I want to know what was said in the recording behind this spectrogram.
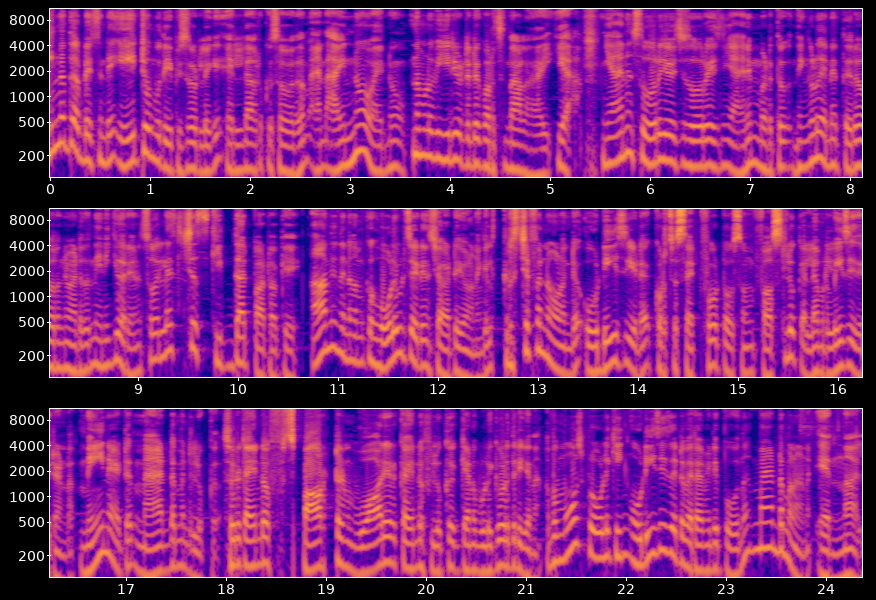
ഇന്നത്തെ അപ്ഡേറ്റ്സിന്റെ ഏറ്റവും പുതിയ എപ്പിസോഡിലേക്ക് എല്ലാവർക്കും സ്വാഗതം. And I know I know നമ്മൾ വീഡിയോ ഇട്ടിട്ട് കുറച്ച് നാളായി. യാ ഞാനും സോറി ചോദിച്ച് സോറി ചോദിച്ച് ഞാനും എടുത്തു നിങ്ങൾ എന്നെ തെറി പറഞ്ഞു എടുത്തെന്ന് എനിക്ക് പറയാം so let's just skip that part okay ആദ്യം തന്നെ നമുക്ക് ഹോളിവുഡ് സൈഡിൽ സ്റ്റാർട്ട് ചെയ്യുവാണെങ്കിൽ ക്രിസ്റ്റഫൻ നോളന്റെ ഒഡീസിയുടെ കുറച്ച് സെറ്റ് ഫോട്ടോസും ഫസ്റ്റ് ലുക്ക് എല്ലാം റിലീസ് ചെയ്തിട്ടുണ്ട്. മെയിൻ ആയിട്ട് മാഡമിന്റെ ലുക്ക് സോ ഒരു kind of Spartan warrior kind of look ഒക്കെയാണ് പുള്ളിക്ക് കൊടുത്തിരിക്കുന്നത്. അപ്പോൾ മോസ്റ്റ് പ്രോബ്ലി കിങ് ഒഡീസീസ് ആയിട്ട് വരാൻ വേണ്ടി പോകുന്നത് മാഡമനാണ് എന്നാൽ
